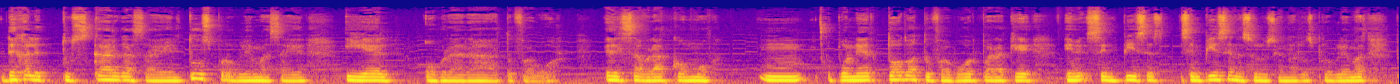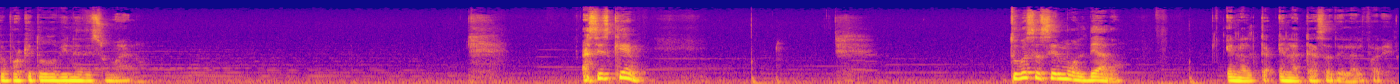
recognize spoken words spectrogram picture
déjale tus cargas a Él, tus problemas a Él y Él obrará a tu favor. Él sabrá cómo mm, poner todo a tu favor para que eh, se, empieces, se empiecen a solucionar los problemas, pero porque todo viene de su mano. Así es que tú vas a ser moldeado en la, en la casa del alfarero.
